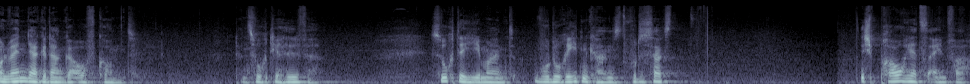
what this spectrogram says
Und wenn der Gedanke aufkommt, dann such dir Hilfe. Such dir jemand, wo du reden kannst, wo du sagst, ich brauche jetzt einfach,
